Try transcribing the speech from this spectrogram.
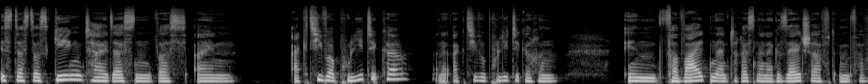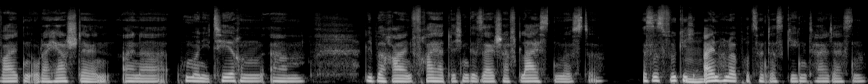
ist das das Gegenteil dessen, was ein aktiver Politiker, eine aktive Politikerin im Verwalten der Interessen einer Gesellschaft, im Verwalten oder Herstellen einer humanitären, ähm, liberalen, freiheitlichen Gesellschaft leisten müsste. Es ist wirklich mhm. 100 Prozent das Gegenteil dessen.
